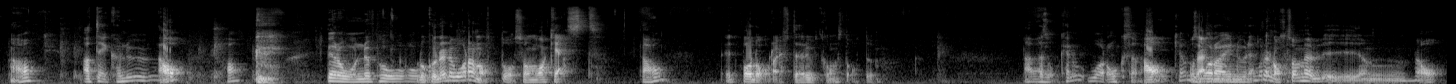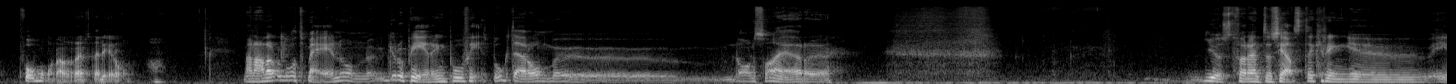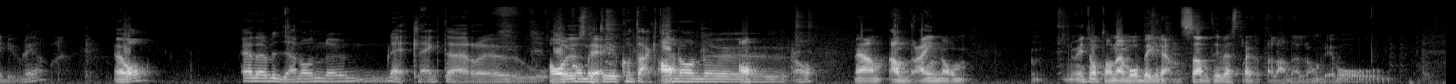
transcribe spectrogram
ja. Att det kunde... Ja, ja. Beroende på... och då kunde det vara något då som var kast Ja. ett par dagar efter utgångsdatum. ja, men så kan det vara också. Ja, det kan och sen vara var det något också. som höll i en, ja, två månader efter det då. Men han hade gått med i någon gruppering på Facebook där om uh, någon sån här... eh, just för entusiaster kring enhjulingar. Ja, Eller via någon uh, nätlänk där. Ja, och just kommit det. i kontakt Ja. med någon... Uh, Ja. ja. med an- andra inom... Nu vet inte om den var begränsad till Västra Götaland eller om det var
